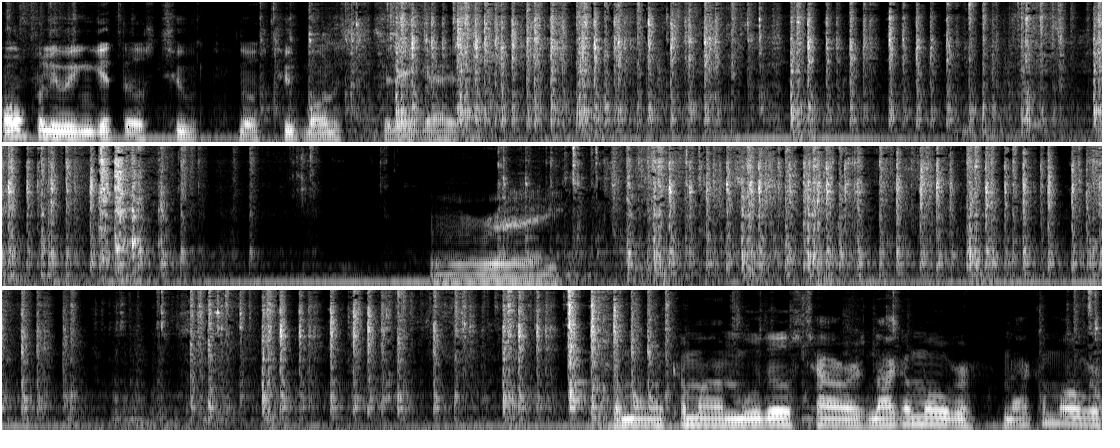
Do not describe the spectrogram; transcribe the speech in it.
Hopefully we can get those two those two bonuses today guys all right Come on, come on, move those towers. Knock them over. Knock them over.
